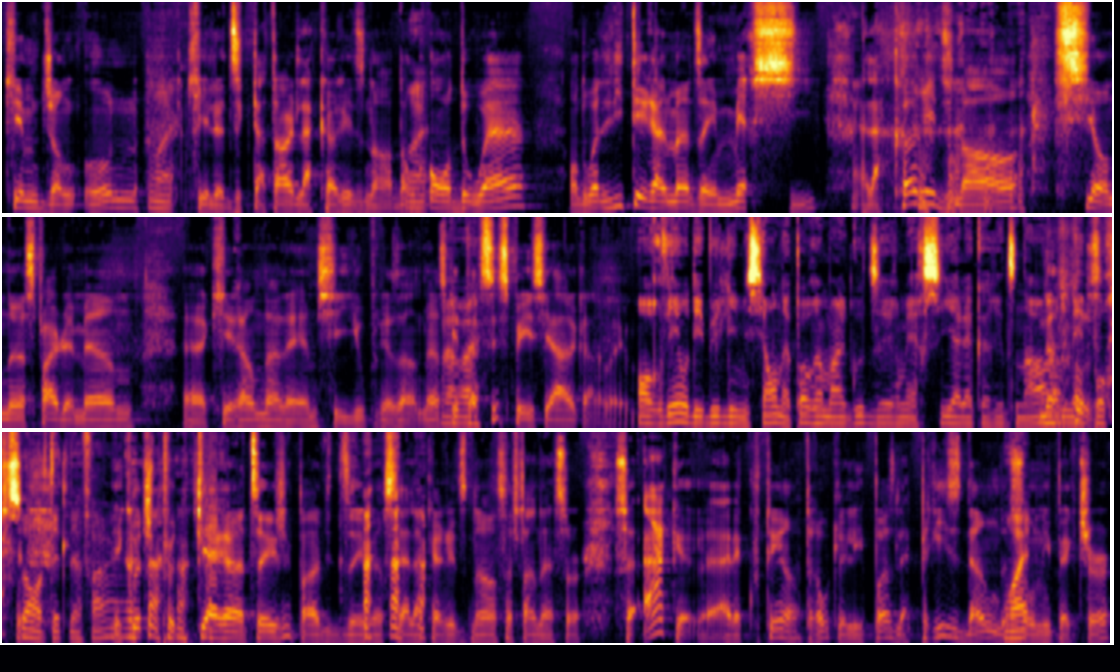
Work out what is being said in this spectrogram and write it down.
Kim Jong-un, Ouais. qui est le dictateur de la Corée du Nord. Donc, on doit, on doit littéralement dire merci à la Corée du Nord si on a Spider-Man euh, qui rentre dans le MCU présentement, ce qui Ouais, est ouais. assez spécial quand même. On revient au début de l'émission, on n'a pas vraiment le goût de dire merci à la Corée du Nord, Non, mais pour ça, on va peut-être le faire. Écoute, je peux te garantir, j'ai pas envie de dire merci à la Corée du Nord, ça je t'en assure. Ce hack euh, avait coûté, entre autres, les postes de la présidente de Ouais. Sony Pictures.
